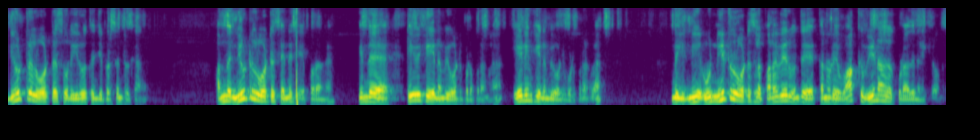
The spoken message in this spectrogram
நியூட்ரல் ஓட்டர்ஸ் ஒரு இருபத்தஞ்சு பர்சன்ட் இருக்காங்க. அந்த நியூட்ரல் ஓட்டர்ஸ் என்ன செய்ய போறாங்க? இந்த டிவிகே நம்பி ஓட்டு போட போறாங்களா? ஏடிஎம்கே நம்பி ஓட்டு போட போறாங்களா? இந்த நியூட்ரல் ஓட்டர்ஸ்ல பல பேர் வந்து தன்னுடைய வாக்கு வீணாக கூடாதுன்னு நினைக்கிறவங்க.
